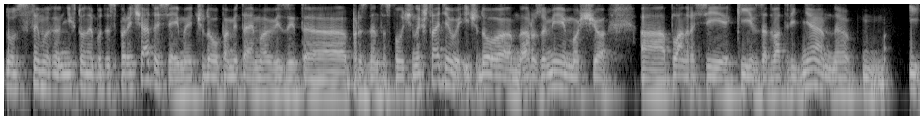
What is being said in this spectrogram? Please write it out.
Ну, з цим ніхто не буде сперечатися, і ми чудово пам'ятаємо візит е, президента Сполучених Штатів і чудово розуміємо, що а, план Росії Київ за 2-3 дня е, і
